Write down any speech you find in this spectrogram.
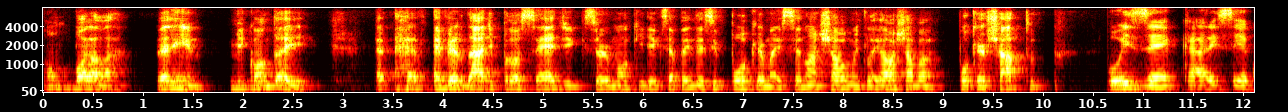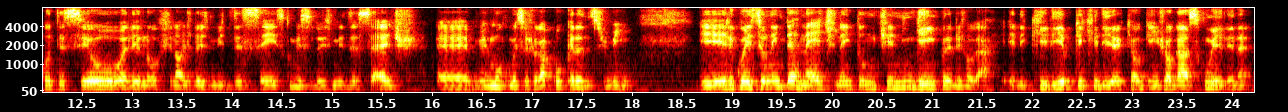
Bom, bora lá. Velhinho, me conta aí. É, é, é, verdade, procede que seu irmão queria que você aprendesse poker, mas você não achava muito legal, achava poker chato? Pois é, cara, isso aí aconteceu ali no final de 2016, começo de 2017. É, meu irmão começou a jogar poker antes de mim. E ele conheceu na internet, né? Então não tinha ninguém para ele jogar. Ele queria porque queria que alguém jogasse com ele, né?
